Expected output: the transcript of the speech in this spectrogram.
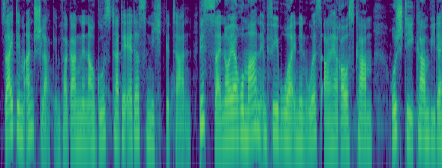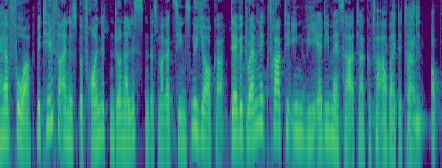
Seit dem Anschlag im vergangenen August hatte er das nicht getan, bis sein neuer Roman im Februar in den USA herauskam Rushdie kam wieder hervor, mit Hilfe eines befreundeten Journalisten des Magazins New Yorker. David Remnick fragte ihn, wie er die Messerattacke verarbeitet hat. And up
